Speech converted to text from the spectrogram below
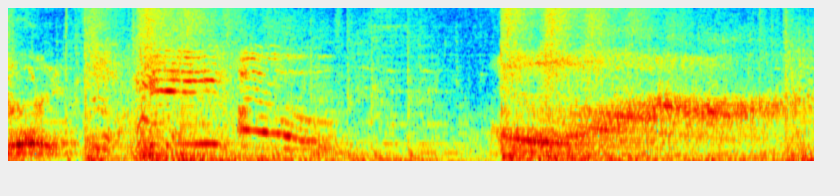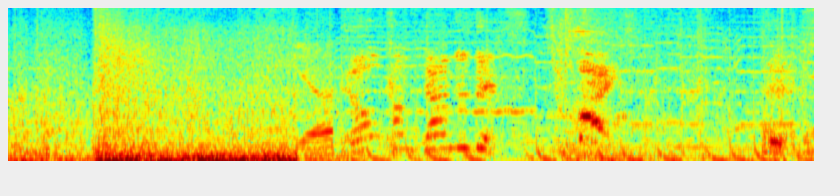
KO! It all comes down to this. Fight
